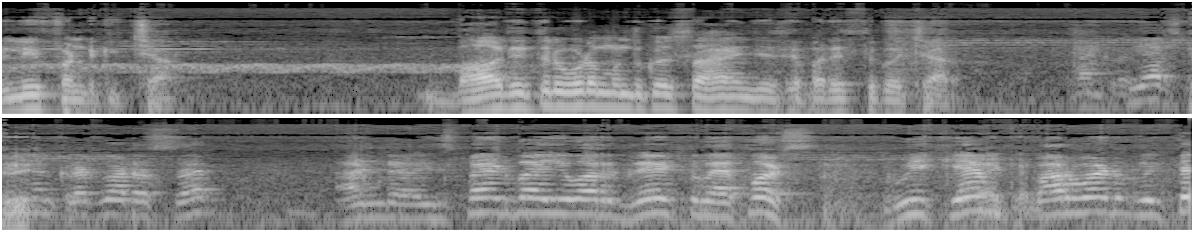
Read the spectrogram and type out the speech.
రిలీఫ్ ఫండ్కి ఇచ్చారు. బాధితులు కూడా ముందుకు సహాయం చేసే పరిస్థితికి వచ్చారు. And inspired by your great efforts we came forward with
